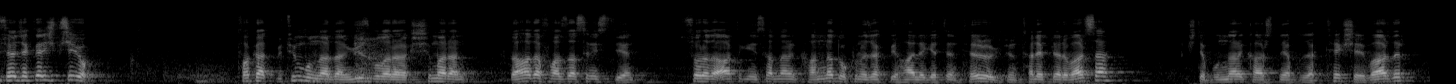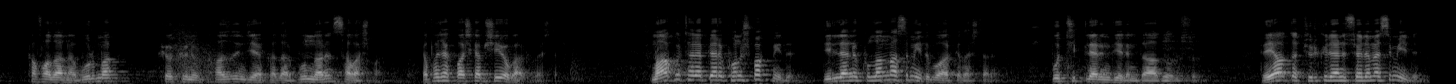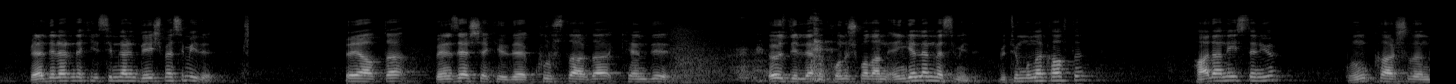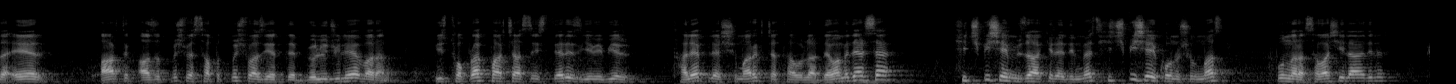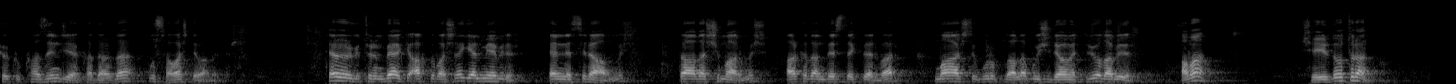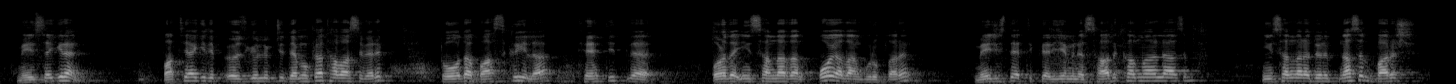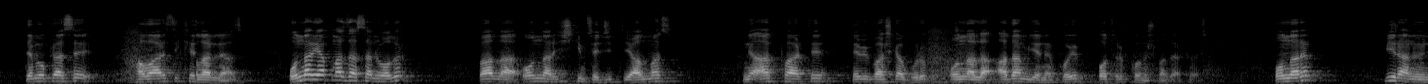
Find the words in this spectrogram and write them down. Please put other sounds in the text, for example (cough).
söyleyecekleri hiçbir şey yok. Fakat bütün bunlardan yüz bularak şımaran, daha da fazlasını isteyen, sonra da artık insanların kanına dokunacak bir hale getiren terör örgütünün talepleri varsa, işte bunların karşısında yapılacak tek şey vardır. Kafalarına vurmak, kökünü kazıncaya kadar bunların savaşmak. Yapacak başka bir şey yok arkadaşlar. Makul talepleri konuşmak mıydı? Dillerini kullanması mıydı bu arkadaşların? Bu tiplerin diyelim daha doğrusu. Veyahut da türkülerini söylemesi miydi? Beldelerindeki isimlerin değişmesi miydi? Veyahut da benzer şekilde kurslarda kendi öz dillerini (laughs) konuşmalarının engellenmesi miydi? Bütün bunlar kalktı. Hala ne isteniyor? Bunun karşılığında eğer artık azıtmış ve sapıtmış vaziyette bölücülüğe varan biz toprak parçası isteriz gibi bir taleple şımarıkça tavırlar devam ederse hiçbir şey müzakere edilmez, hiçbir şey konuşulmaz. Bunlara savaş ilan edilir. Kökü kazıncaya kadar da bu savaş devam eder. Terör örgütünün belki aklı başına gelmeyebilir. Eline silah almış, dağda şımarmış, arkadan destekler var. Maaşlı gruplarla bu işi devam ettiriyor olabilir. Ama şehirde oturan, meclise giren, batıya gidip özgürlükçü demokrat havası verip doğuda baskıyla, tehditle orada insanlardan oy alan grupların mecliste ettikleri yemine sadık kalmaları lazım. İnsanlara dönüp nasıl barış, demokrasi havarisi kesmeleri lazım. Onlar yapmazlarsa ne olur? Vallahi onlar hiç kimse ciddiye almaz. Ne AK Parti ne bir başka grup onlarla adam yerine koyup oturup konuşmaz arkadaşlar. Onların bir an önce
